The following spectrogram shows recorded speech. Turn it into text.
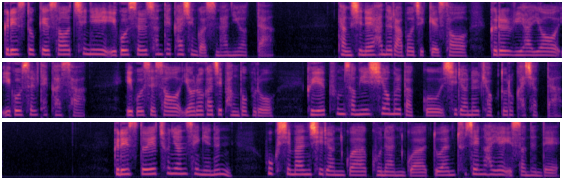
그리스도께서 친히 이곳을 선택하신 것은 아니었다. 당신의 하늘 아버지께서 그를 위하여 이곳을 택하사 이곳에서 여러 가지 방법으로 그의 품성이 시험을 받고 시련을 겪도록 하셨다. 그리스도의 초년 생애는 혹심한 시련과 고난과 또한 투쟁하에 있었는데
